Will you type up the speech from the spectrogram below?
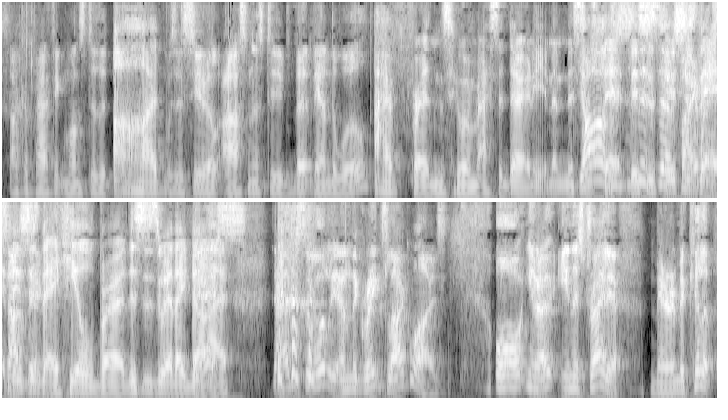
psychopathic monster that Ah, was a serial arsonist who burnt down the world. I have friends who are Macedonian, and this Oh, is this their, is this, is this is favourite their this is their hill, bro. This is where they die. Yes, absolutely. And the Greeks likewise. Or, you know, in Australia, Mary MacKillop,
